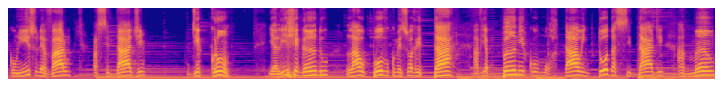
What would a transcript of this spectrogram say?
Com isso, levaram para a cidade de Ecrom e ali chegando, lá o povo começou a gritar, havia pânico mortal em toda a cidade, a mão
